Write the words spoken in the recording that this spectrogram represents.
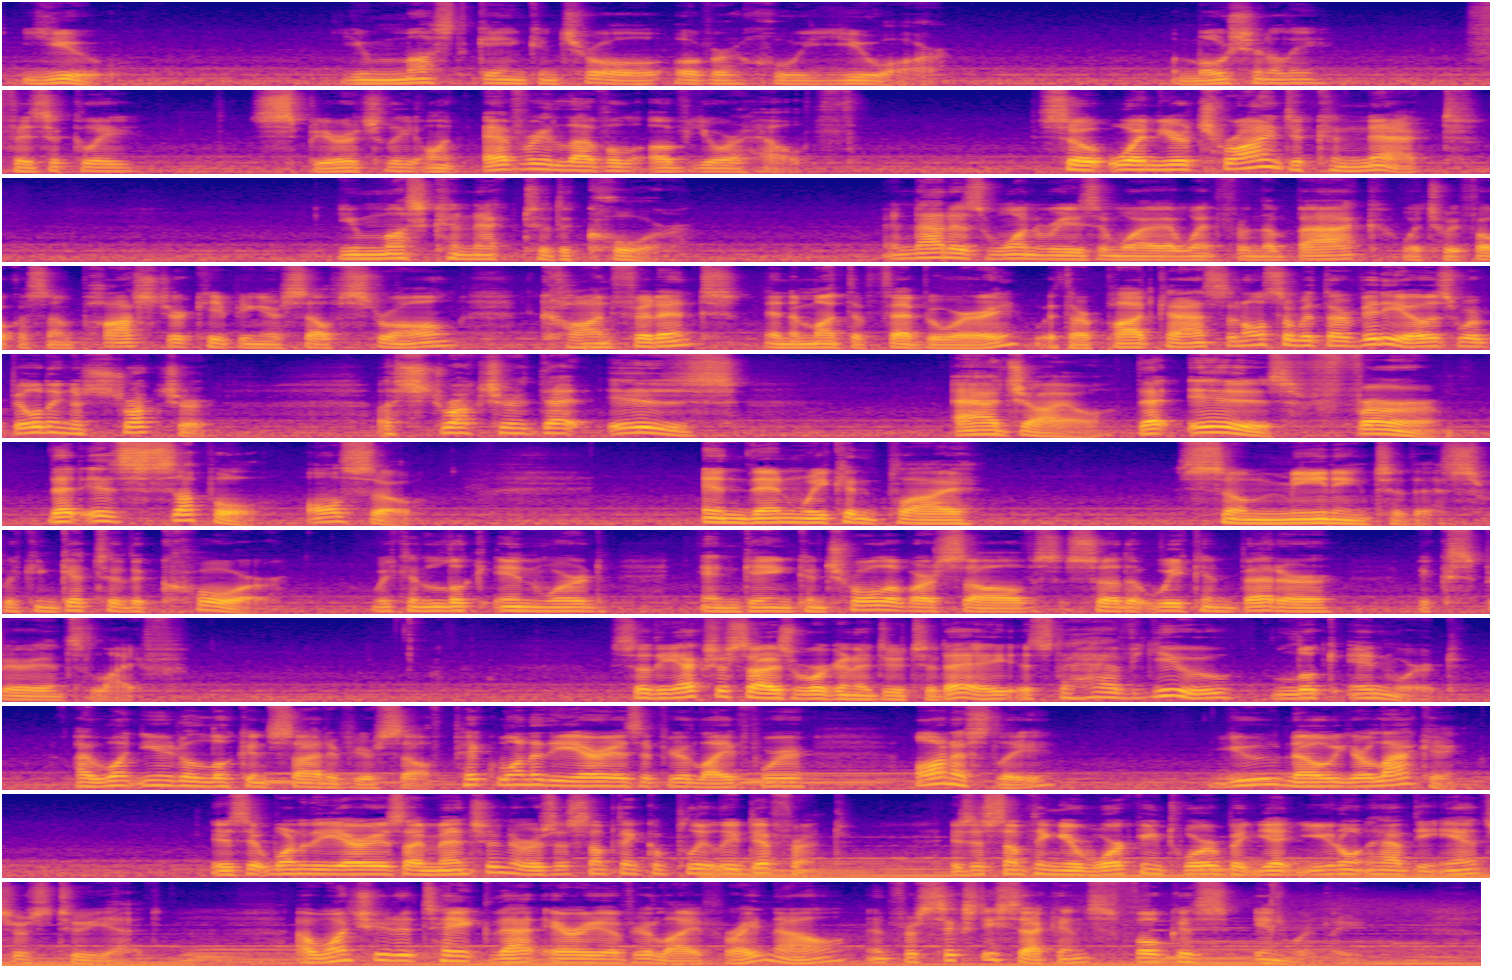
you. You must gain control over who you are emotionally, physically, spiritually, on every level of your health. So when you're trying to connect, you must connect to the core. And that is one reason why I went from the back, which we focus on posture, keeping yourself strong, confident in the month of February with our podcasts and also with our videos. We're building a structure, a structure that is agile, that is firm, that is supple also. And then we can apply some meaning to this. We can get to the core. We can look inward and gain control of ourselves so that we can better experience life. So, the exercise we're going to do today is to have you look inward. I want you to look inside of yourself. Pick one of the areas of your life where honestly, you know you're lacking. Is it one of the areas I mentioned, or is it something completely different? Is it something you're working toward, but yet you don't have the answers to yet? I want you to take that area of your life right now and for 60 seconds focus inwardly.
